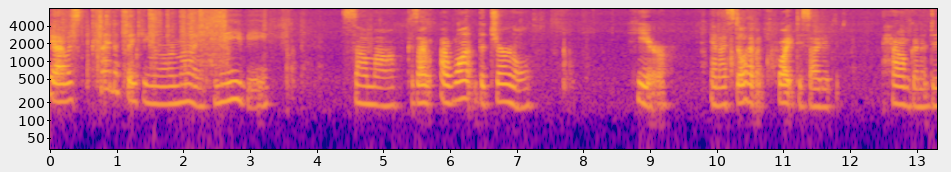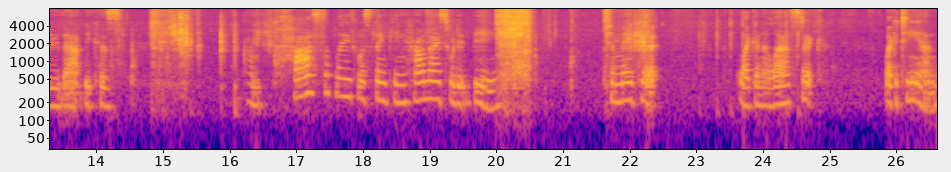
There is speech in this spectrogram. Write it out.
Yeah, I was kind of thinking in my mind, maybe some, because uh, I, I want the journal here. And I still haven't quite decided how I'm going to do that because I possibly was thinking how nice would it be to make it like an elastic, like a TN.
